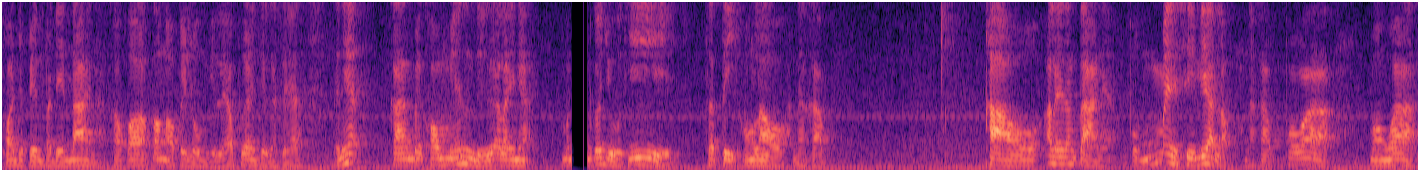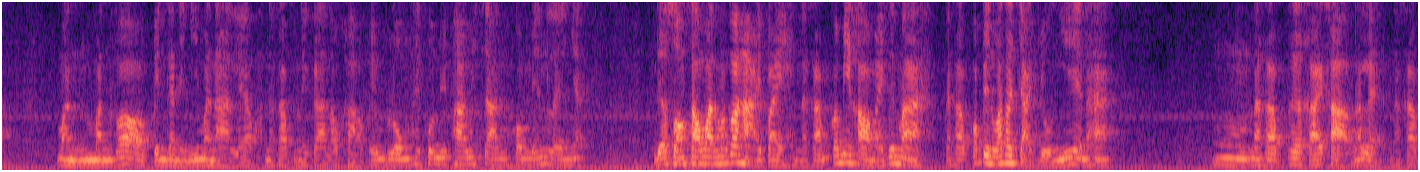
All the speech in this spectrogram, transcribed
พอจะเป็นประเด็นได้นะเขาก็ต้องเอาไปลงอยู่แล้วเพื่อให้เกิดกระแส แต่เนี้ยการไปคอมเมนต์หรืออะไรเนี่ยมันก็อยู่ที่สติของเรานะครับ ข่าวอะไรต่างๆเนี่ย ผมไม่ซีเรียสหรอกนะครับ เพราะว่ามองว่ามันมันก็เป็นกันอย่างนี้มานานแล้วนะครับ ในการเอาข่าวไปลงให้คนวิพากษ์วิจารณ์คอมเมนต์อะไรเงี้ย เดี๋ยวสองสามวันมันก็หายไปนะครับ ก็มีข่าวใหม่ขึ้นมานะครับ ก็เป็นวัฏจักรอยู่อย่างนี้นะฮะอืมนะครับเออขายข่าวนั่นแหละนะครับ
